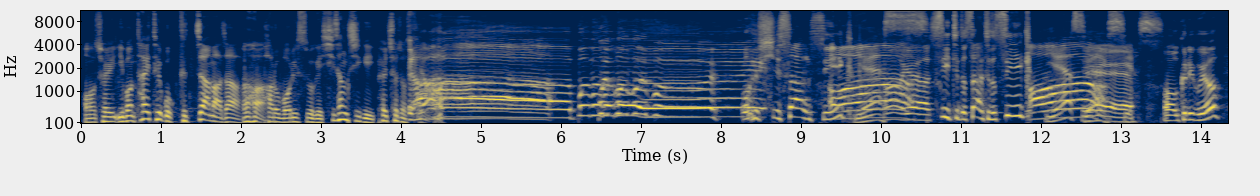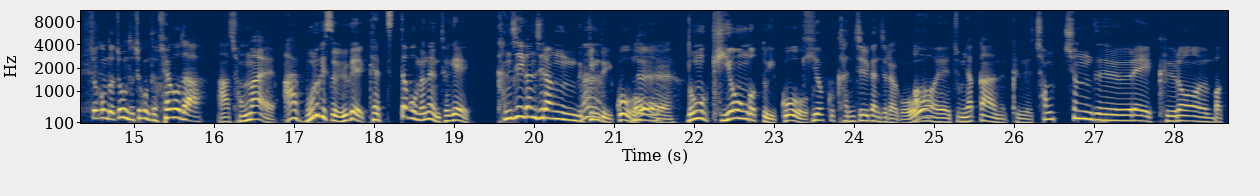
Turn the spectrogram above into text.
어, 저희 이번 타이틀곡 듣자마자 아하. 바로 머릿속에 시상식이 펼쳐졌어요. 아. 어, 시상식. 아, 예. C to the sang to the sick. Yes, yes, 예. yes. 어, 그리고요. 조금 더, 조금 더, 조금 더. 최고다. 아, 정말, 아, 모르겠어요. 이게 그냥 듣다 보면은 되게 간질간질한 느낌도 있고, 네. 너무 귀여운 것도 있고, 귀엽고 간질간질하고. 어, 예, 좀 약간 그 청춘들의 그런 막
